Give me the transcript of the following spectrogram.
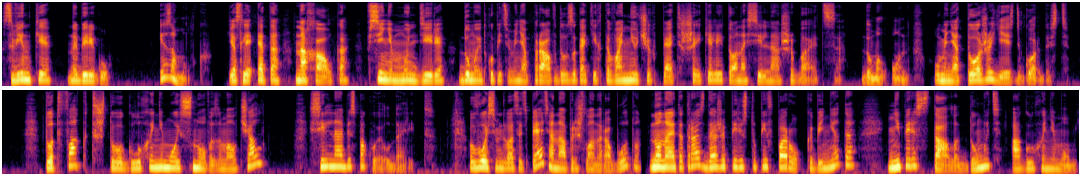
«свинки на берегу» и замолк. Если эта нахалка в синем мундире думает купить у меня правду за каких-то вонючих пять шекелей, то она сильно ошибается, думал он. У меня тоже есть гордость. Тот факт, что глухонемой снова замолчал, сильно обеспокоил Дарит. В 8.25 она пришла на работу, но на этот раз, даже переступив порог кабинета, не перестала думать о глухонемом.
